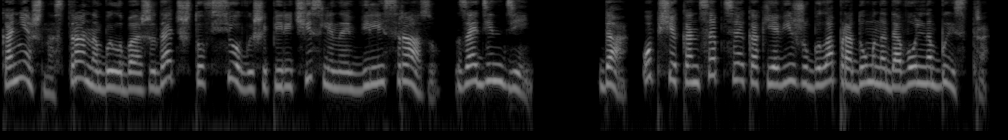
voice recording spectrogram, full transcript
Конечно, странно было бы ожидать, что все вышеперечисленное ввели сразу, за один день. Да, общая концепция, как я вижу, была продумана довольно быстро,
